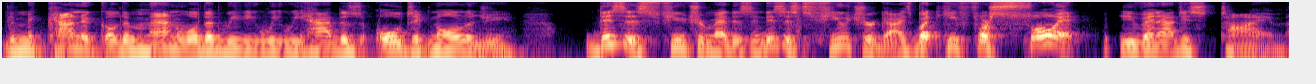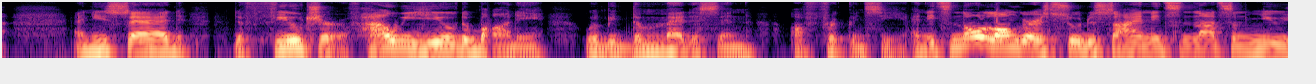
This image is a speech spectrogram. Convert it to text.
the mechanical, the manual that we we, we had this old technology. This is future medicine. This is future, guys. But he foresaw it even at his time. And he said, the future of how we heal the body will be the medicine of frequency. And it's no longer a pseudoscience, it's not some new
